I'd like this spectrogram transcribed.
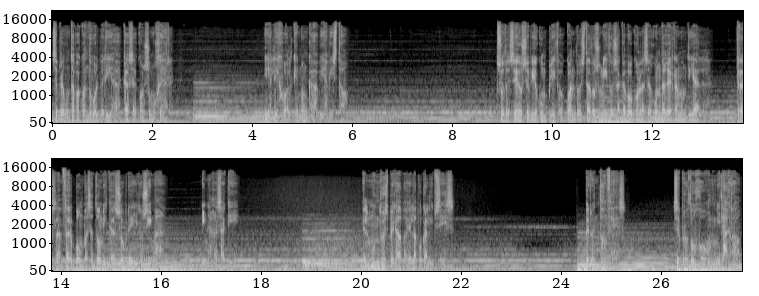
se preguntaba cuándo volvería a casa con su mujer y el hijo al que nunca había visto. Su deseo se vio cumplido cuando Estados Unidos acabó con la Segunda Guerra Mundial tras lanzar bombas atómicas sobre Hiroshima y Nagasaki. El mundo esperaba el apocalipsis. Pero entonces se produjo un milagro.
